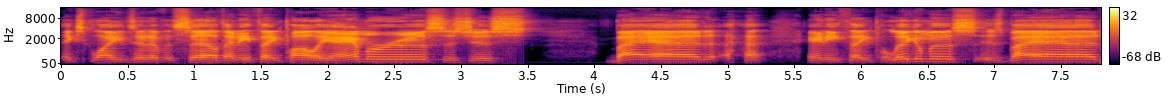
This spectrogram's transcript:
explains in of itself. Anything polyamorous is just bad. Anything polygamous is bad.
